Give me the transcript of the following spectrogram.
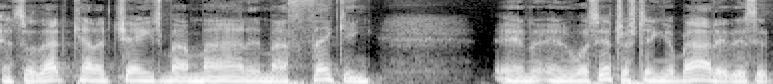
And so that kind of changed my mind and my thinking. And, and what's interesting about it is that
